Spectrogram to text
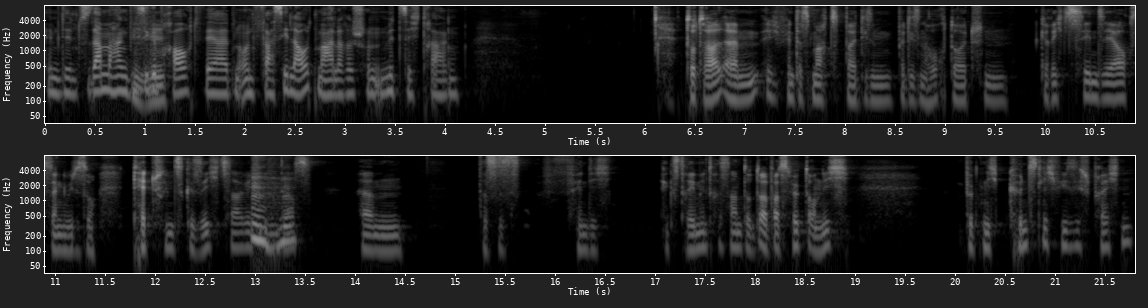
In dem Zusammenhang, wie sie Mhm. gebraucht werden und was sie lautmalerisch schon mit sich tragen. Total. Ähm, ich finde, das macht bei, diesem, bei diesen hochdeutschen Gerichtsszenen sehr auch, sagen wieder so Tätsch ins Gesicht, sage ich Ihnen Mhm. das. Ähm, das ist, finde ich, extrem interessant. Und aber es wirkt auch nicht, wirkt nicht künstlich, wie sie sprechen,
